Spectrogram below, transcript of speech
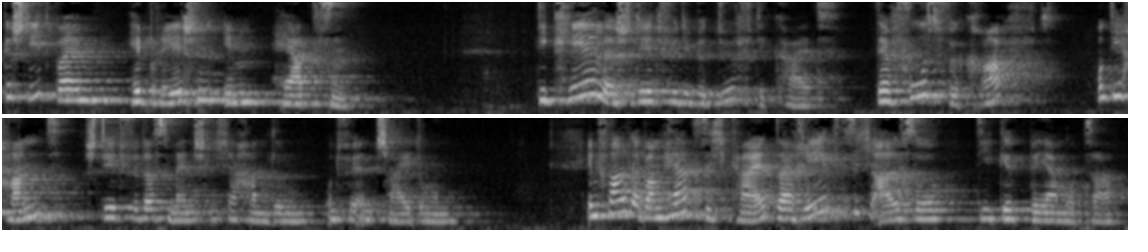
geschieht beim Hebräischen im Herzen. Die Kehle steht für die Bedürftigkeit, der Fuß für Kraft und die Hand steht für das menschliche Handeln und für Entscheidungen. Im Fall der Barmherzigkeit, da regt sich also die Gebärmutter.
